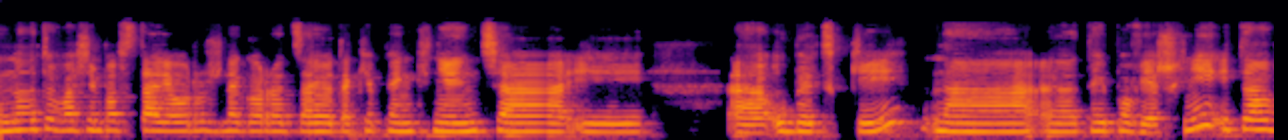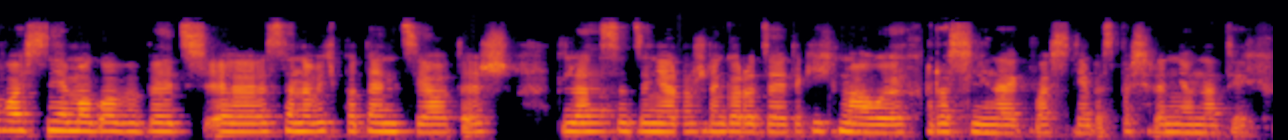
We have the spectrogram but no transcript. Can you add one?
no to właśnie powstają różnego rodzaju takie pęknięcia i e, ubytki na tej powierzchni i to właśnie mogłoby być, stanowić potencjał też dla sadzenia różnego rodzaju takich małych roślinek właśnie bezpośrednio na tych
